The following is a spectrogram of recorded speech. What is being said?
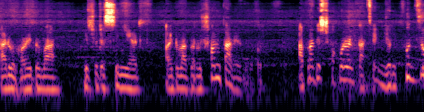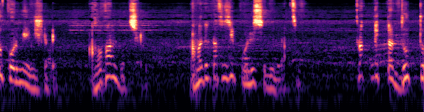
কারও হয়তো বা কিছুটা সিনিয়র হয়তো বা কারও সন্তানের মতো। আপনাদের সকলের কাছে একজন ক্ষুদ্র কর্মী হিসেবে আহ্বান করছে। আমাদের কাছে যে পলিসিগুলো আছে, প্রত্যেকটা ডুট টু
